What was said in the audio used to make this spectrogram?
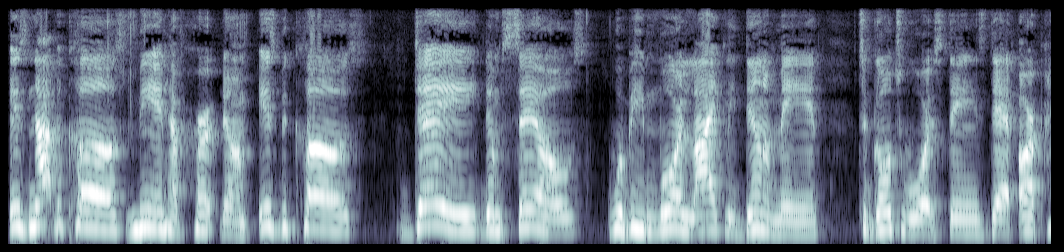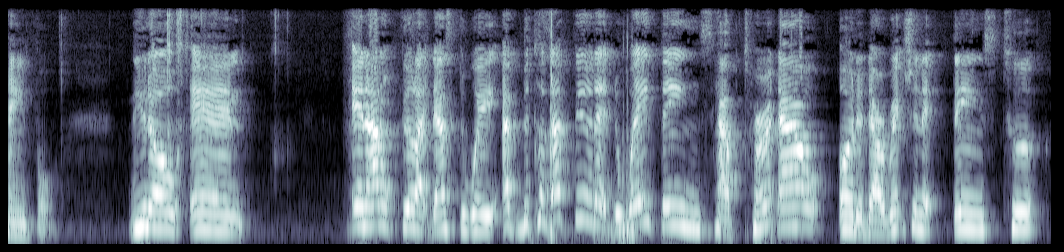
it's not because men have hurt them, it's because they themselves will be more likely than a man to go towards things that are painful. You know, and and I don't feel like that's the way I, because I feel that the way things have turned out or the direction that things took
